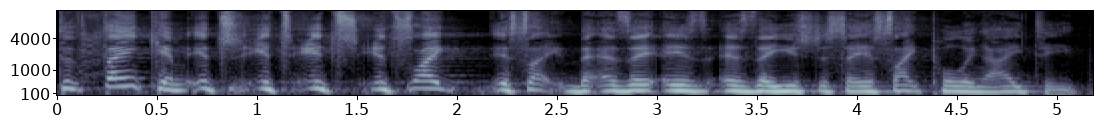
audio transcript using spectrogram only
to thank Him. It's, it's, it's, it's like, it's like as, they, as, as they used to say, it's like pulling eye teeth.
